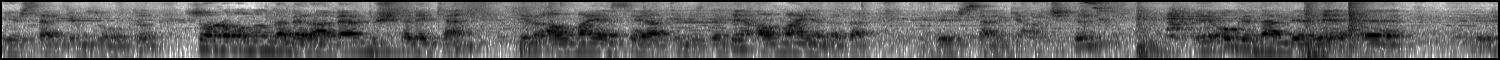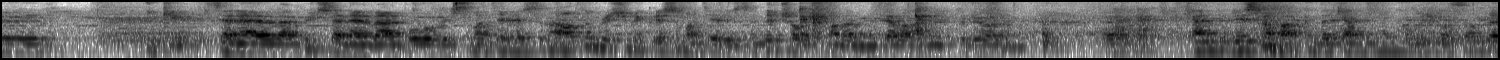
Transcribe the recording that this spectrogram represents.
bir sergimiz oldu. Sonra onunla beraber müştereken bir Almanya seyahatimizde de Almanya'da da bir sergi açtık. E, o günden beri e, e, iki sene evvel, üç sene evvel bu resim atölyesini aldım. Resimlik resim atölyesinde çalışmalarımı devam ettiriyorum. Ee, Kendi resmim hakkında kendimin konuşmasını da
